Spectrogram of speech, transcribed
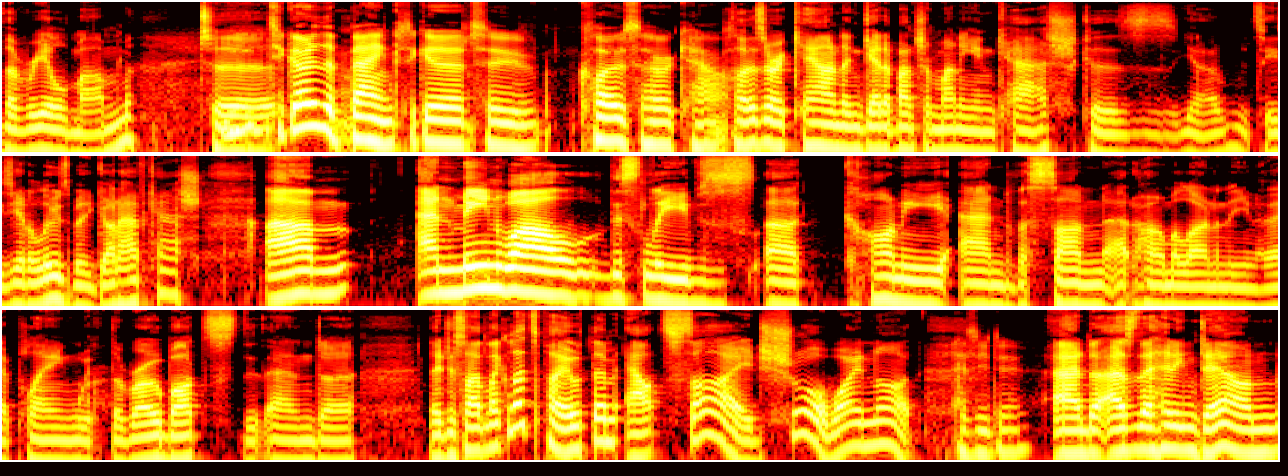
the real mum to to go to the bank to get her to close her account. close her account and get a bunch of money in cash because you know it's easier to lose, but you gotta have cash. Um, and meanwhile, this leaves uh, Connie and the son at home alone, and you know they're playing with the robots, and uh, they decide like let's play with them outside. Sure, why not? As you do. And uh, as they're heading down,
